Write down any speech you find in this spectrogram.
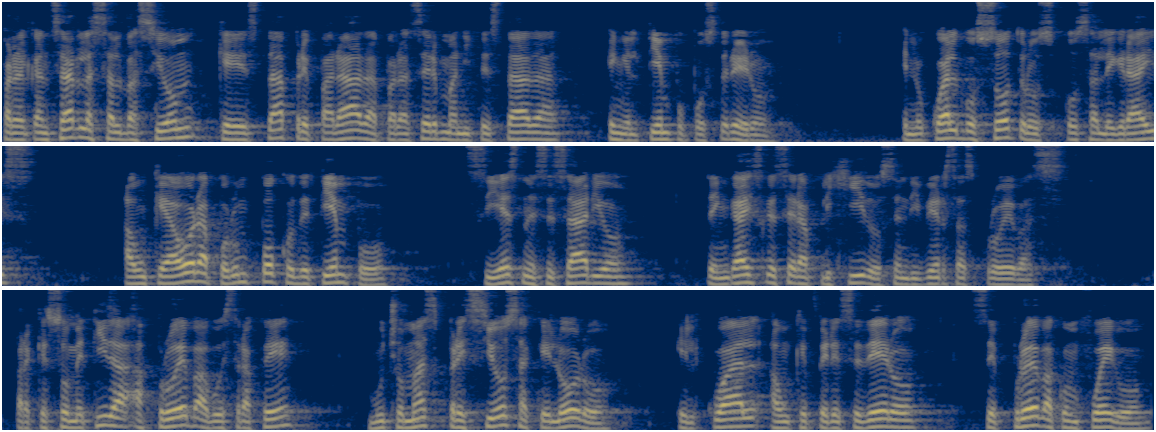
para alcanzar la salvación que está preparada para ser manifestada en el tiempo postrero, en lo cual vosotros os alegráis, aunque ahora por un poco de tiempo, si es necesario, tengáis que ser afligidos en diversas pruebas, para que sometida a prueba vuestra fe, mucho más preciosa que el oro, el cual, aunque perecedero, se prueba con fuego,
